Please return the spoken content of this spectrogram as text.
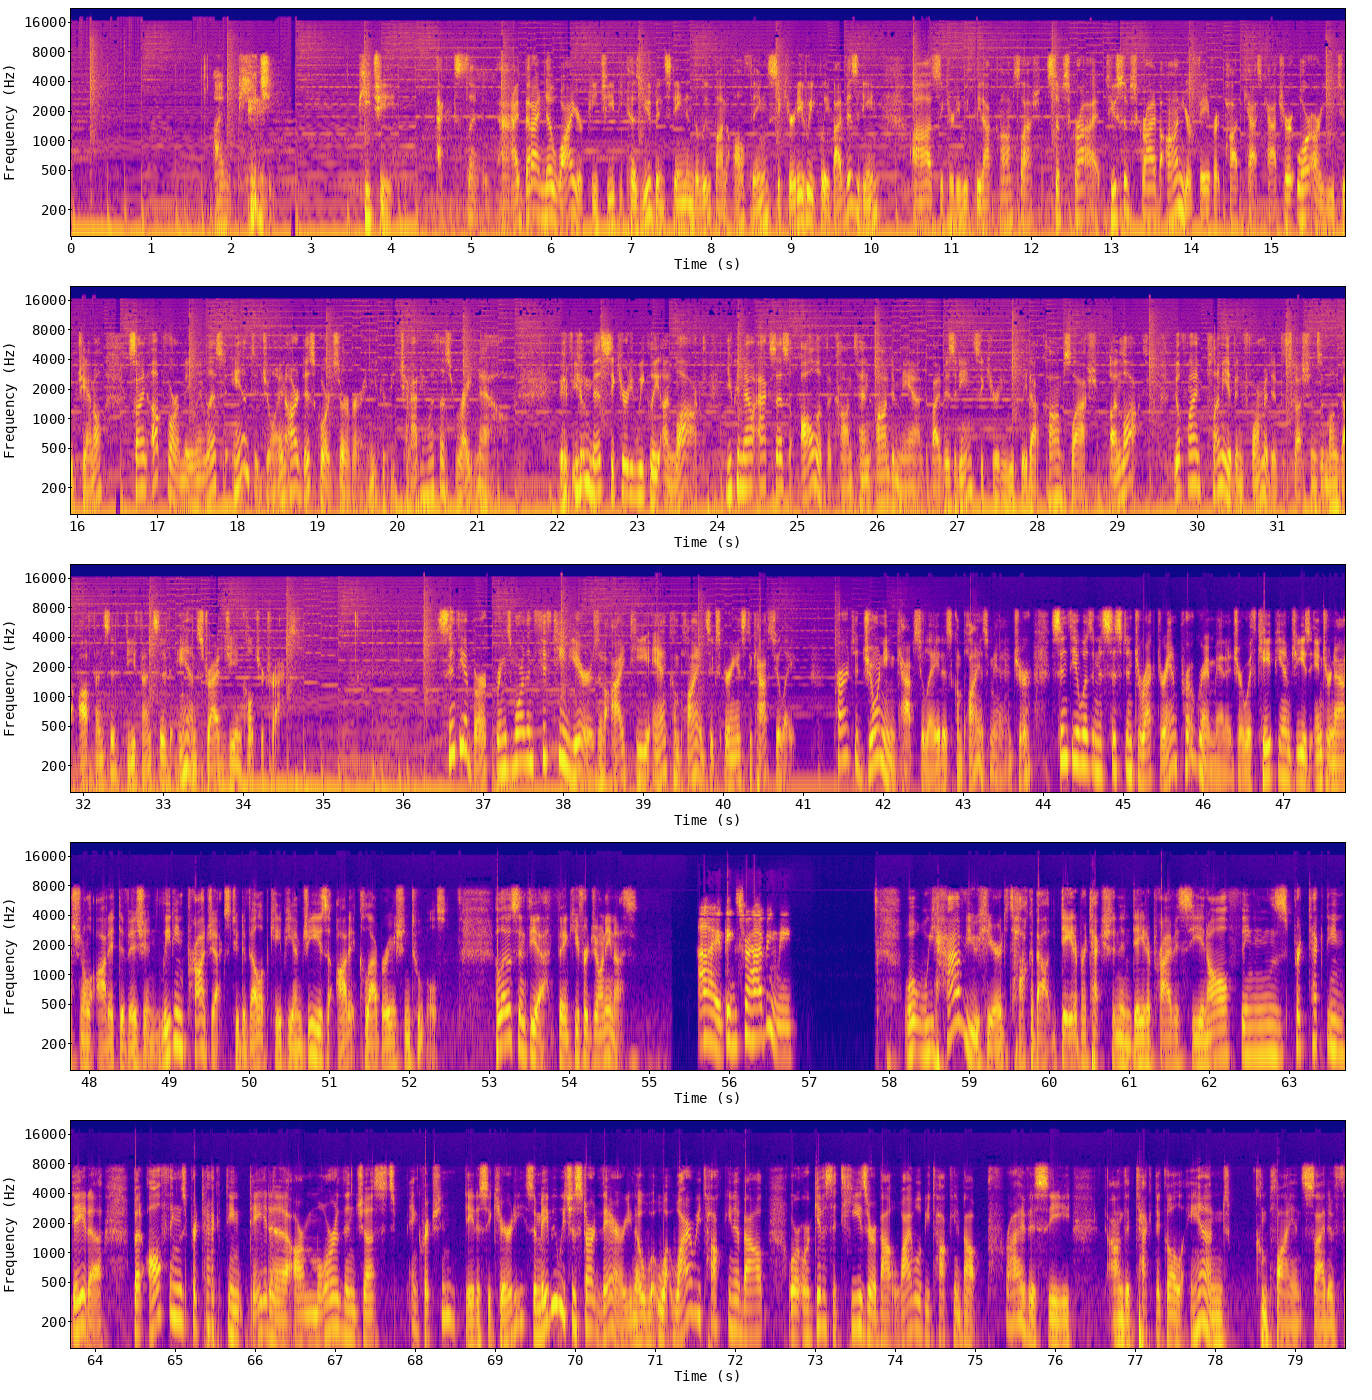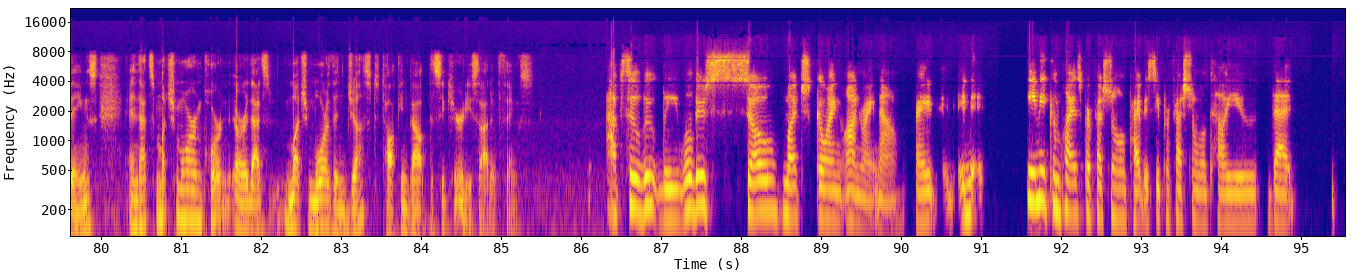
I'm peachy. peachy. Excellent. I bet I know why you're peachy because you've been staying in the loop on all things Security Weekly by visiting uh, securityweekly.com slash subscribe. To subscribe on your favorite podcast catcher or our YouTube channel, sign up for our mailing list and to join our Discord server. And you could be chatting with us right now. If you missed Security Weekly Unlocked, you can now access all of the content on demand by visiting securityweekly.com slash unlocked. You'll find plenty of informative discussions among the offensive, defensive, and strategy and culture tracks. Cynthia Burke brings more than 15 years of IT and compliance experience to Capsule8. Prior to joining Capsule8 as compliance manager, Cynthia was an assistant director and program manager with KPMG's International Audit Division, leading projects to develop KPMG's audit collaboration tools. Hello, Cynthia. Thank you for joining us. Hi, thanks for having me. Well, we have you here to talk about data protection and data privacy and all things protecting data. But all things protecting data are more than just encryption, data security. So maybe we should start there. You know, wh- why are we talking about, or, or give us a teaser about why we'll be talking about privacy on the technical and compliance side of things and that's much more important or that's much more than just talking about the security side of things Absolutely. Well, there's so much going on right now, right? In, any compliance professional privacy professional will tell you that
